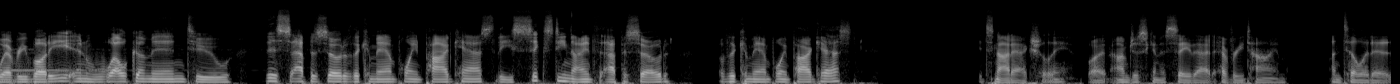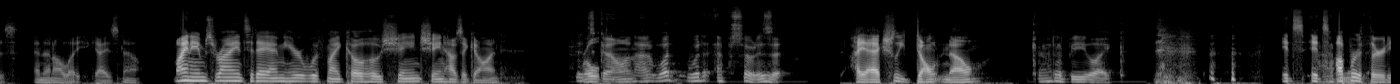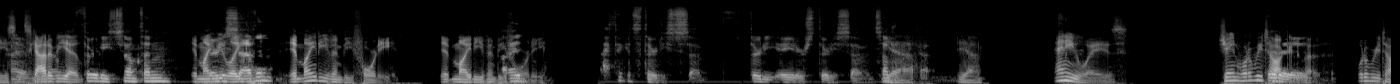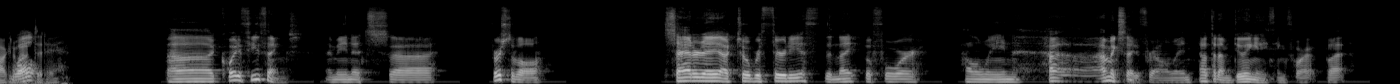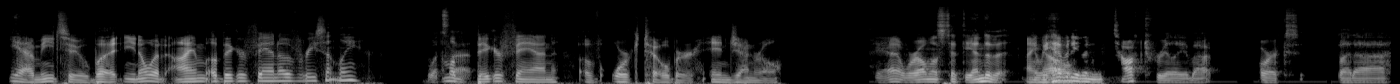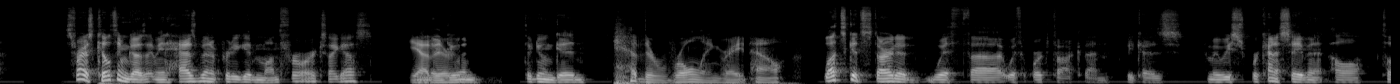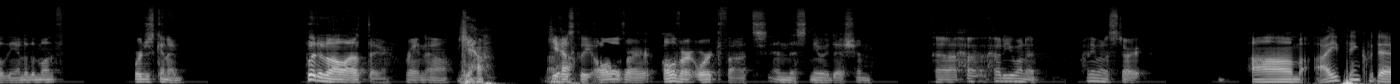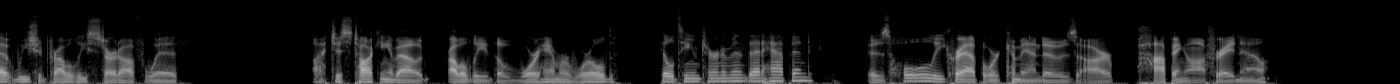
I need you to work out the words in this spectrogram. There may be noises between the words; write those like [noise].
Hello, everybody, and welcome into this episode of the Command Point Podcast, the 69th episode of the Command Point Podcast. It's not actually, but I'm just going to say that every time until it is, and then I'll let you guys know. My name's Ryan. Today I'm here with my co host Shane. Shane, how's it going? It's Roll- going. I, what what episode is it? I actually don't know. Gotta be like [laughs] It's it's upper 30s. It's got to be a thirty something. it might be like 37? it might even be 40. It might even be 40. I think it's 37, 38 or thirty seven, something Yeah. like that. Yeah. Anyways, Shane, what are we talking about? What are we talking Well- about today? Uh, quite a few things. I mean, it's uh, first of all, Saturday, October thirtieth, the night before Halloween. I'm excited for Halloween. Not that I'm doing anything for it, but Yeah, me too. But you know what I'm a bigger fan of recently? what's I'm a bigger fan of Orktober in general. Yeah, we're almost at the end of it. I And we haven't even talked really about orcs, but uh as far as kill team goes, I mean, it has been a pretty good month for orcs, I guess. I Yeah, mean, they're doing they're doing good. [laughs] yeah, they're rolling right now. Let's get started with uh with orc talk then, because I mean we we're kind of saving it all till the end of the month. We're just gonna put it all out there right now. Yeah. Uh, Yeah. basically all of our all of our orc thoughts in this new edition. Uh, how, how do you want to how do you want to start? Um, I think that we should probably start off with uh, just talking about probably the Warhammer World Kill Team tournament that happened. Because holy crap, Orc Commandos are popping off right now.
